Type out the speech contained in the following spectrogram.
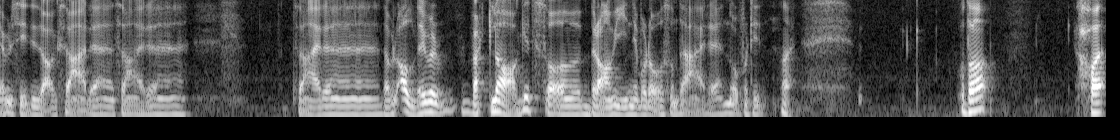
jeg vil si at i dag så er det, så er, så er Det har vel aldri vært laget så bra vin i Bordeaux som det er nå for tiden. Nei. Og da har,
